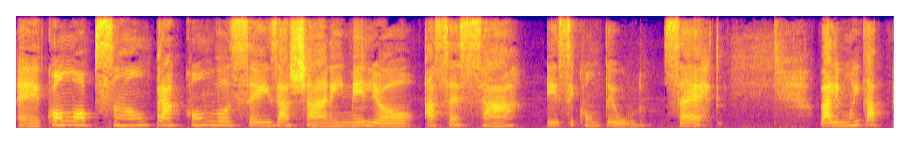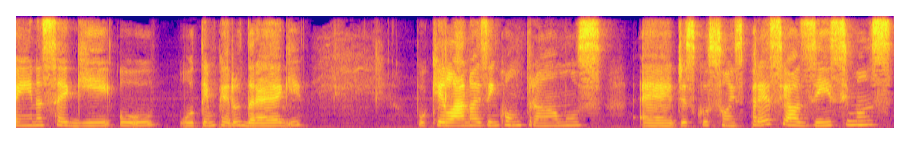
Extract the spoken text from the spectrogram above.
é, como opção para como vocês acharem melhor acessar esse conteúdo, certo? Vale muito a pena seguir o, o Tempero Drag, porque lá nós encontramos é, discussões preciosíssimas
